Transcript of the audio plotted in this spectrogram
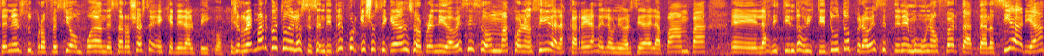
tener su profesión, puedan desarrollarse en General Pico. Remarco esto de los 63 porque ellos se quedan sorprendidos. A veces son más conocidas las carreras de la Universidad de La Pampa, eh, los distintos institutos, pero a veces tenemos una oferta terciaria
